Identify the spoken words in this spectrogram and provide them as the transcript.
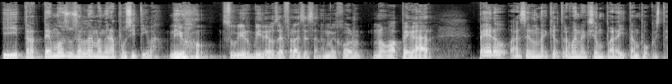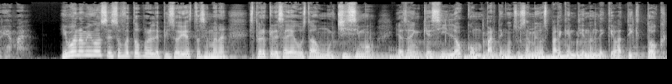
Y tratemos de usarla de manera positiva. Digo, subir videos de frases a lo mejor no va a pegar, pero hacer una que otra buena acción para ahí tampoco estaría mal. Y bueno amigos, eso fue todo por el episodio de esta semana. Espero que les haya gustado muchísimo. Ya saben que si lo comparten con sus amigos para que entiendan de qué va TikTok,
